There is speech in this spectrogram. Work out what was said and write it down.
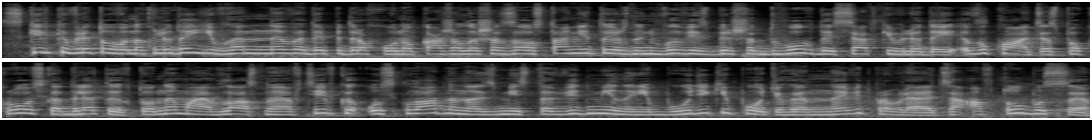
Скільки врятованих людей Євген не веде підрахунок. каже, лише за останній тиждень вивіз більше двох десятків людей. Евакуація з Покровська для тих, хто не має власної автівки, ускладнена з міста відмінені будь-які потяги. Не відправляються автобуси.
